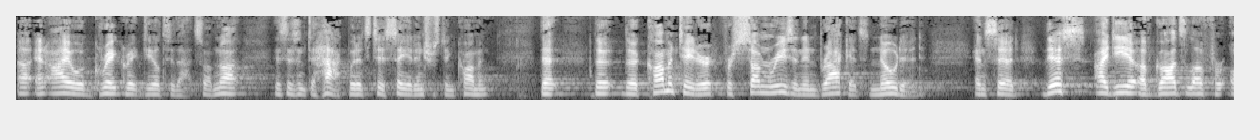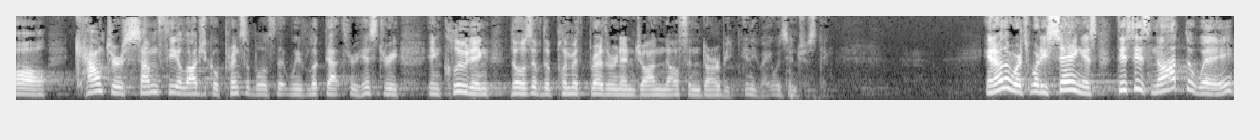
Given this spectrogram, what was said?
Uh, and I owe a great, great deal to that. So I'm not, this isn't to hack, but it's to say an interesting comment. That the, the commentator, for some reason, in brackets, noted and said, this idea of God's love for all counters some theological principles that we've looked at through history, including those of the Plymouth Brethren and John Nelson Darby. Anyway, it was interesting. In other words, what he's saying is this is not the way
